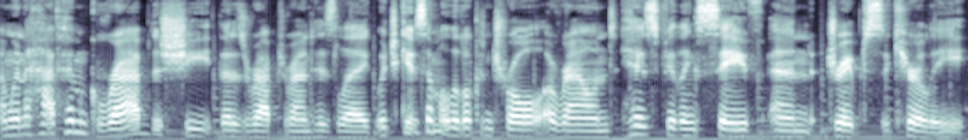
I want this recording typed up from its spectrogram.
I'm going to have him grab the sheet that is wrapped around his leg, which gives him a little control around his feeling safe and draped securely.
